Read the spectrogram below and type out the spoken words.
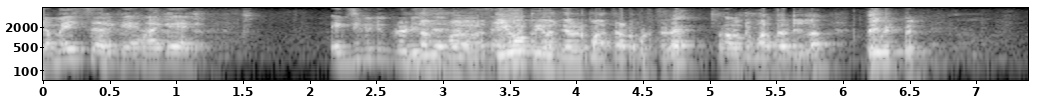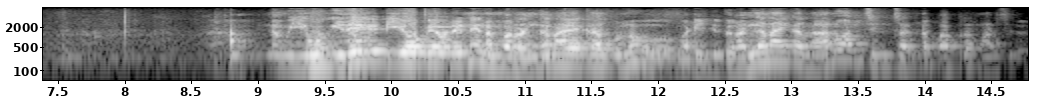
ರಮೇಶ್ ಸರ್ಗೆ ಹಾಗೆ ಎಕ್ಸಿಕ್ಯೂಟಿವ್ ನಮ್ಮ ಪ್ರೊಡ್ಯೂಸರ್ ಡಿಒಪಿ ಎರಡು ಮಾತಾಡ್ಬಿಡ್ತಾರೆ. ಅವ್ರನ್ನ ಮಾತಾಡಿಲ್ಲ. ದಯವಿಟ್ಟು ಬನ್ನಿ. ನಮ್ಮ ಇವಾಗ ಇದೇ ಡಿಒಪಿ ಅವರೇನೆ ನಮ್ಮ ರಂಗನಾಯಕಗೂ ಮಾಡಿದ್ದು ರಂಗನಾಯಕ ನಾನು ಒಂದು ಚಿಕ್ಕ ಸಣ್ಣ ಪಾತ್ರ ಮಾಡಿಸಿದ್ರು.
